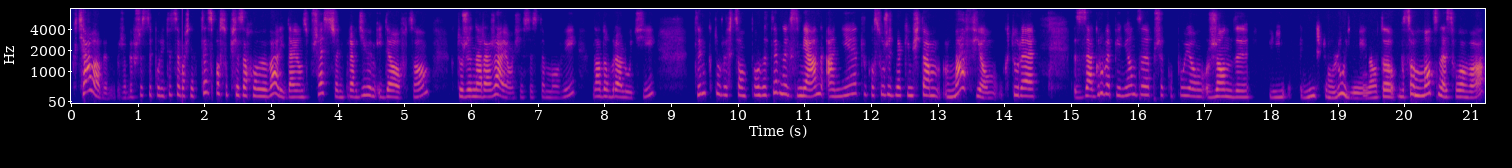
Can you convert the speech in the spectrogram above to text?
chciałabym, żeby wszyscy politycy właśnie w ten sposób się zachowywali, dając przestrzeń prawdziwym ideowcom, którzy narażają się systemowi dla dobra ludzi, tym, którzy chcą pozytywnych zmian, a nie tylko służyć jakimś tam mafiom, które za grube pieniądze przekupują rządy i niszczą ludzi. No to są mocne słowa,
